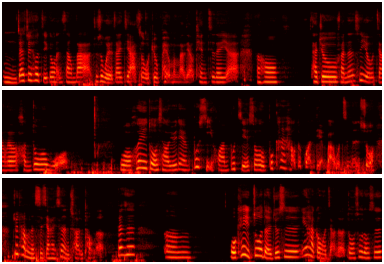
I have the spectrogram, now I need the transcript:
嗯，在最后几个晚上吧，就是我有在家的时候，我就陪我妈妈聊天之类呀。然后，他就反正是有讲了很多我我会多少有点不喜欢、不接受、不看好的观点吧。我只能说，就他们的思想还是很传统的，但是。嗯，我可以做的就是，因为他跟我讲的多数都是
